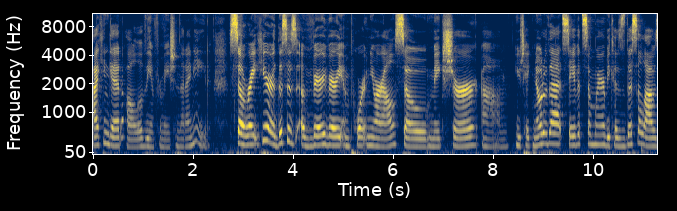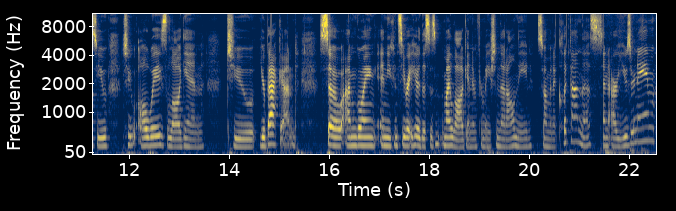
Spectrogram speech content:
I can get all of the information that I need. So right here, this is a very, very important URL. So make sure um, you take note of that, save it somewhere because this allows you to always log in to your backend. So I'm going, and you can see right here, this is my login information that I'll need. So I'm gonna click on this and our username,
